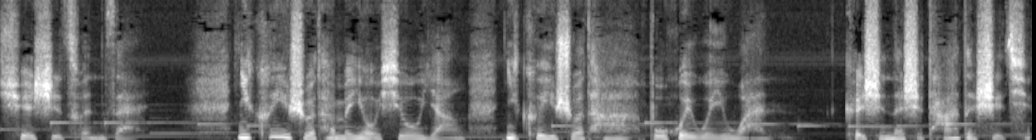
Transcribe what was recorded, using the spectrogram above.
确实存在。你可以说他没有修养，你可以说他不会委婉，可是那是他的事情。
